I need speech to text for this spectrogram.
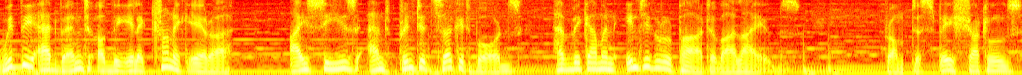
With the advent of the electronic era, ICs and printed circuit boards have become an integral part of our lives. From to space shuttles,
